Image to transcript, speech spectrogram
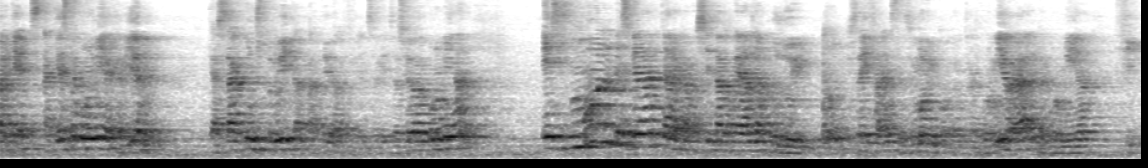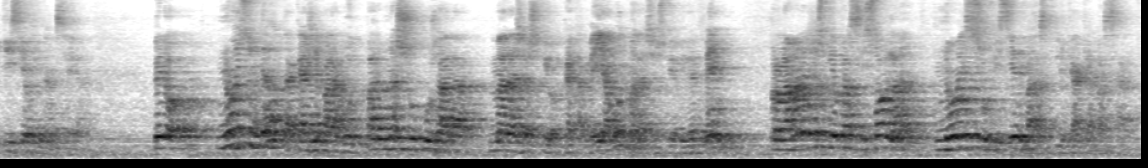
perquè aquesta economia que diem que s'ha construït a partir de la financerització de l'economia és molt més gran que la capacitat real de produir. Aquesta diferència és molt important entre l'economia real i l'economia fictícia financera. Però no és un deute que hagi aparegut per una suposada mala gestió, que també hi ha hagut mala gestió, evidentment, però la mala gestió per si sola no és suficient per explicar què ha passat.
